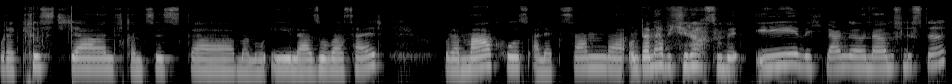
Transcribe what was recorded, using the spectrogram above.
Oder Christian, Franziska, Manuela, sowas halt. Oder Markus, Alexander. Und dann habe ich hier noch so eine ewig lange Namensliste.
